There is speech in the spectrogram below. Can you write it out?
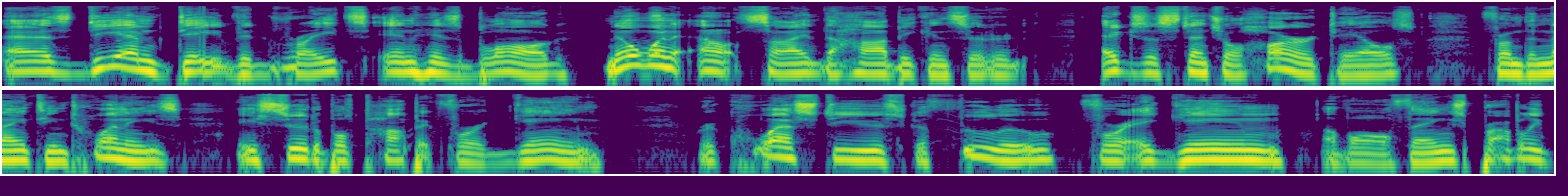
As DM David writes in his blog, no one outside the hobby considered existential horror tales from the 1920s a suitable topic for a game. Requests to use Cthulhu for a game of all things probably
